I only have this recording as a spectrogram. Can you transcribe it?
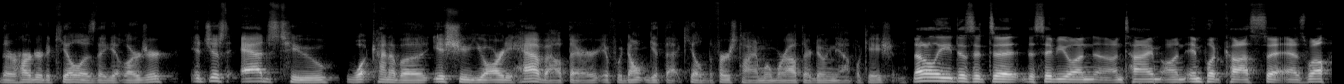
They're harder to kill as they get larger. It just adds to what kind of a issue you already have out there if we don't get that killed the first time when we're out there doing the application. Not only does it uh, save you on on time on input costs uh, as well.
